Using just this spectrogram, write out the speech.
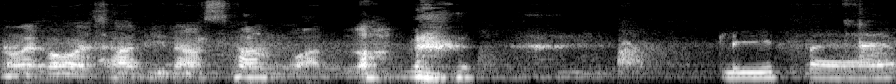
อะไรเขาบอกชาติที่นาสร้างวัดเหรอ กรีดแป๊บ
